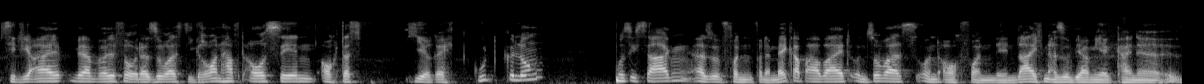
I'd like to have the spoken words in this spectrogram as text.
CGI-Werwölfe oder sowas, die grauenhaft aussehen. Auch das hier recht gut gelungen, muss ich sagen. Also von, von der Make-up-Arbeit und sowas und auch von den Leichen. Also wir haben hier keine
